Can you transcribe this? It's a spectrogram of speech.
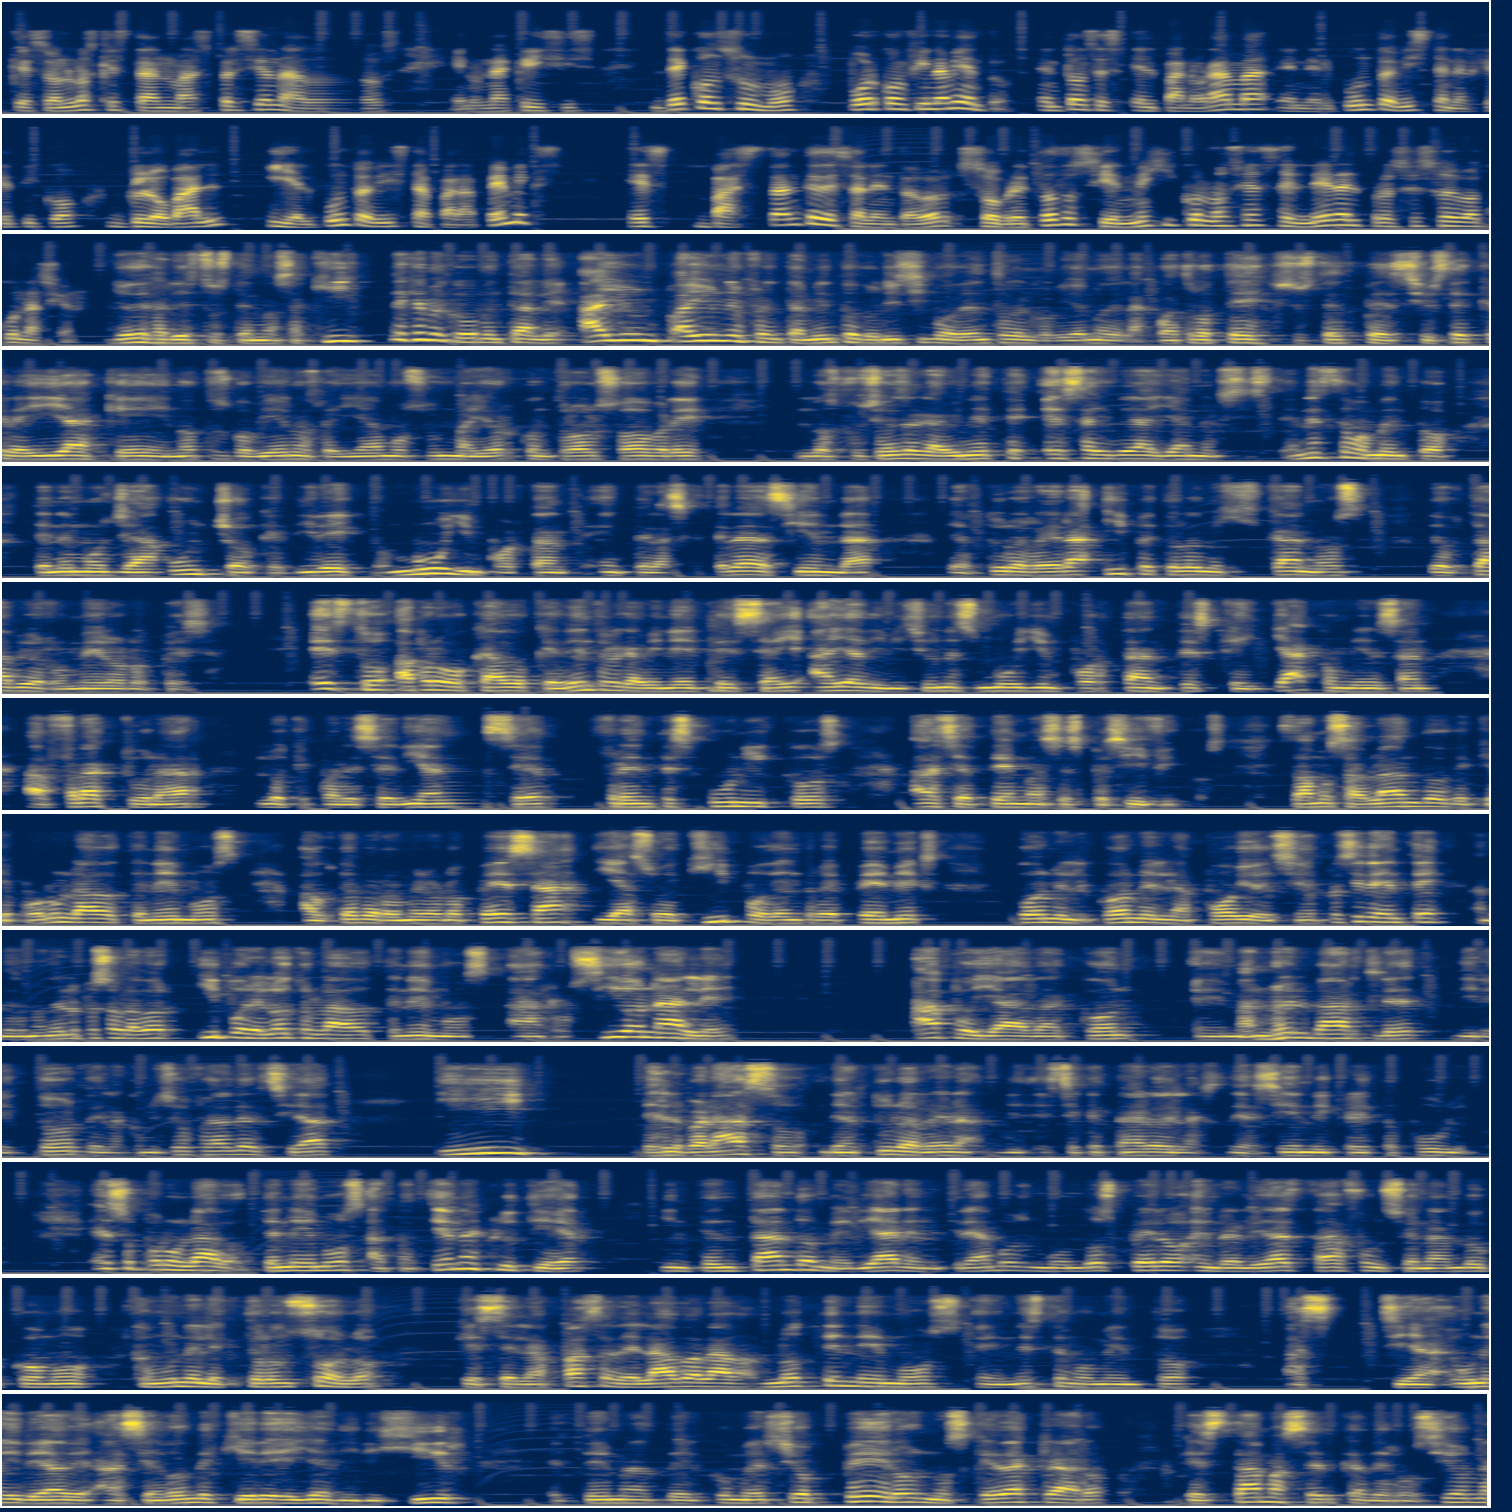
que son los que están más presionados en una crisis de consumo por confinamiento. Entonces, el panorama en el punto de vista energético global y el punto de vista para Pemex es bastante desalentador, sobre todo si en México no se acelera el proceso de vacunación. Yo dejaría estos temas aquí. Déjeme comentarle, hay un, hay un enfrentamiento durísimo dentro del gobierno de la 4T. Si usted, pues, si usted creía que en otros gobiernos veíamos un mayor control sobre los funcionarios del gabinete, esa idea ya no existe. En este momento tenemos ya un choque directo muy importante entre la Secretaría de Hacienda de Arturo Herrera y Petróleos Mexicanos de Octavio Romero López. Esto ha provocado que dentro del gabinete se haya divisiones muy importantes que ya comienzan a fracturar lo que parecerían ser frentes únicos hacia temas específicos. Estamos hablando de que por un lado tenemos a Octavio Romero Lopeza y a su equipo dentro de Pemex con el, con el apoyo del señor presidente Andrés Manuel López Obrador y por el otro lado tenemos a Rocío Nale apoyada con eh, Manuel Bartlett, director de la Comisión Federal de Electricidad y del brazo de Arturo Herrera, secretario de, de Hacienda y Crédito Público. Eso por un lado. Tenemos a Tatiana Cloutier, intentando mediar entre ambos mundos, pero en realidad está funcionando como, como un electrón solo que se la pasa de lado a lado. No tenemos en este momento hacia una idea de hacia dónde quiere ella dirigir el tema del comercio, pero nos queda claro que está más cerca de Rocío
